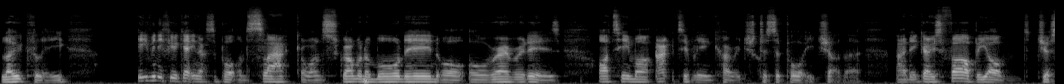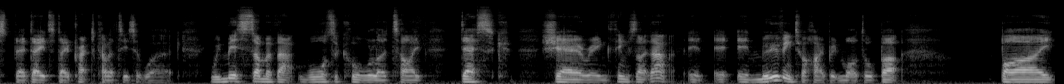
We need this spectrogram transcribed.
locally even if you're getting that support on Slack or on Scrum in the morning or, or wherever it is, our team are actively encouraged to support each other. And it goes far beyond just their day to day practicalities of work. We miss some of that water cooler type desk sharing, things like that in, in moving to a hybrid model. But by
